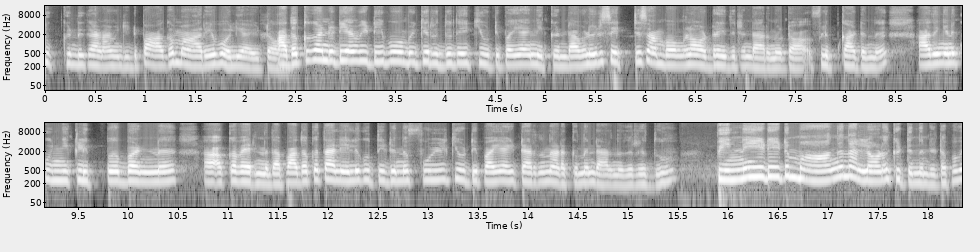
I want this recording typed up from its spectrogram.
ലുക്ക് ഉണ്ട് കാണാൻ വേണ്ടിയിട്ട്. പാകം മാറിയ പോലെ ആയിട്ടോ അതൊക്കെ കണ്ടിട്ട് ഞാൻ വീട്ടിൽ പോകുമ്പോഴേക്ക് ഋതുദേ ക്യൂട്ടിപ്പൈ ആയി നിൽക്കുന്നുണ്ട് അവളൊരു സെറ്റ് സംഭവങ്ങൾ ഓർഡർ ചെയ്തിട്ടുണ്ടായിരുന്നു കേട്ടോ ഫ്ലിപ്കാർട്ടിൽ നിന്ന് അതിങ്ങനെ കുഞ്ഞി ക്ലിപ്പ് ബണ്ണ് ഒക്കെ വരുന്നത്. അപ്പോൾ അതൊക്കെ തലയിൽ കുത്തിയിട്ടുണ്ട് ഫുൾ ക്യൂട്ടി ക്യൂട്ടിപ്പൈ ആയിട്ടായിരുന്നു നടക്കുന്നുണ്ടായിരുന്നത് ഋതു. പിന്നെ ഈയിടെയായിട്ട് മാങ്ങ നല്ലോണം കിട്ടുന്നുണ്ട് കേട്ടോ. അപ്പോൾ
